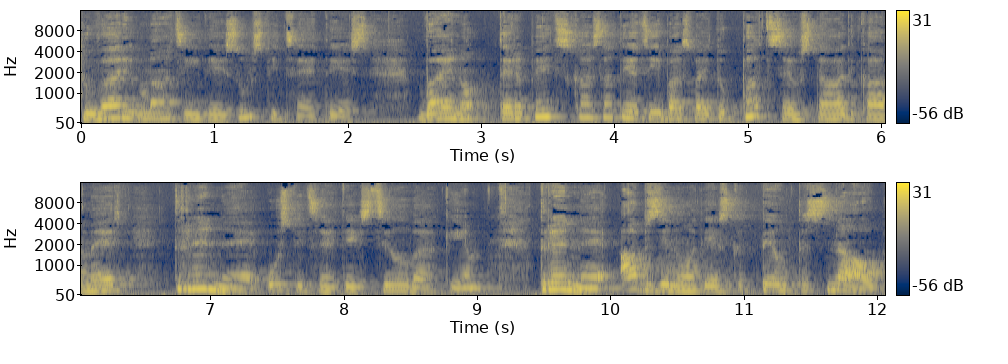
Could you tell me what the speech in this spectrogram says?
tu vari mācīties uzticēties vai no terapeitiskās attiecībās, vai tu pats sev stādi kā mērķi Trenē uzticēties cilvēkiem, trenē apzinoties, ka tev tas nav,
